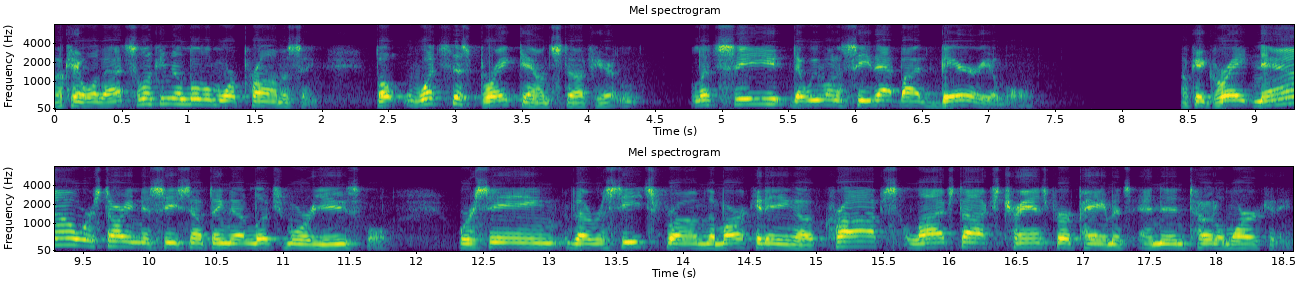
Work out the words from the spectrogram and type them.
Okay, well that's looking a little more promising. But what's this breakdown stuff here? Let's see that we want to see that by variable. Okay, great. Now we're starting to see something that looks more useful. We're seeing the receipts from the marketing of crops, livestock, transfer payments, and then total marketing.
